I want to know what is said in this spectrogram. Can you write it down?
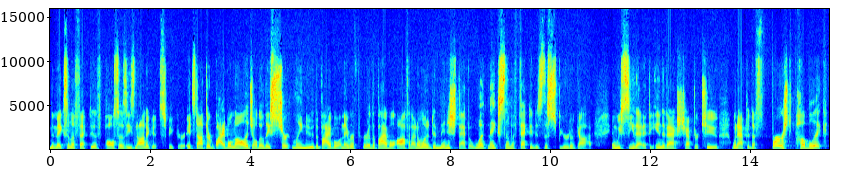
that makes them effective. Paul says he's not a good speaker. It's not their Bible knowledge, although they certainly knew the Bible and they refer to the Bible often. I don't want to diminish that, but what makes them effective is the Spirit of God. And we see that at the end of Acts chapter 2, when after the first public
